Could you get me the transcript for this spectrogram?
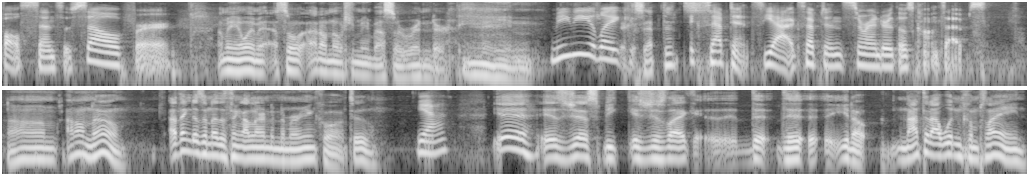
false sense of self or I mean, wait a minute. So I don't know what you mean by surrender. You mean maybe like acceptance? acceptance. Yeah, acceptance, surrender, those concepts. um, I don't know. I think there's another thing I learned in the Marine Corps too. Yeah. Yeah, it's just be, it's just like uh, the the uh, you know, not that I wouldn't complain,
